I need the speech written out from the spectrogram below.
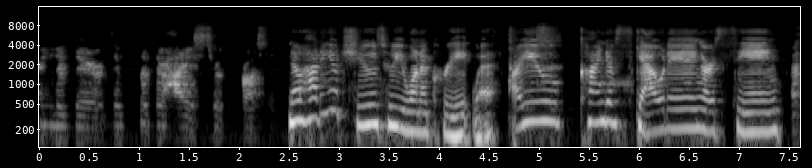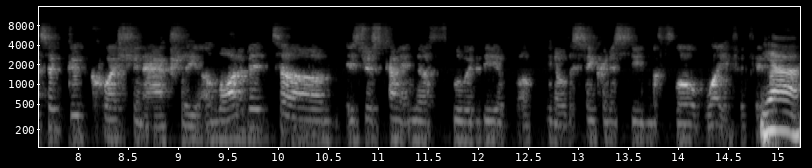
and live their live their highest throughout the process. Now, how do you choose who you want to create with? Are you kind of scouting or seeing? That's a good question, actually. A lot of it um, is just kind of in the fluidity of, of, you know the synchronicity and the flow of life. If it yeah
